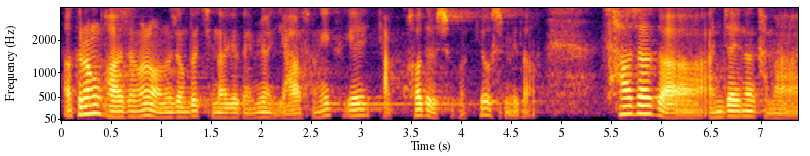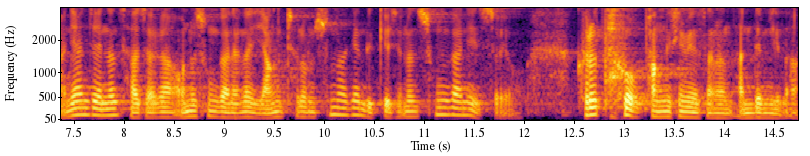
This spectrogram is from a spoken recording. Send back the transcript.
아, 그런 과정을 어느 정도 지나게 되면 야성이 크게 약화될 수밖에 없습니다. 사자가 앉아 있는 가만히 앉아 있는 사자가 어느 순간에는 양처럼 순하게 느껴지는 순간이 있어요. 그렇다고 방심해서는 안 됩니다.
